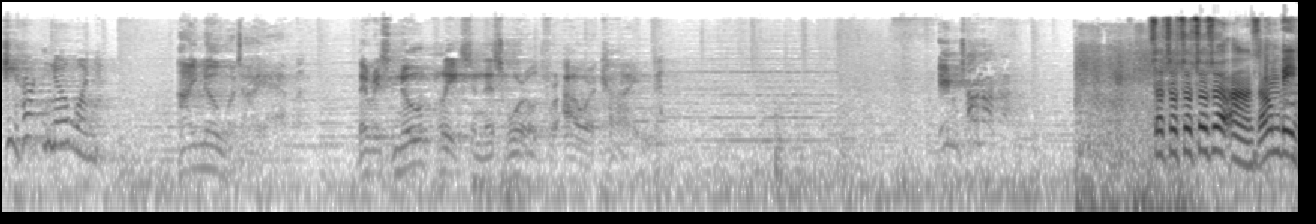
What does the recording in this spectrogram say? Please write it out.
He hurt no one. I know what I am. There is no place in this world for our kind. Co, co, co, co, co? A, zombie.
